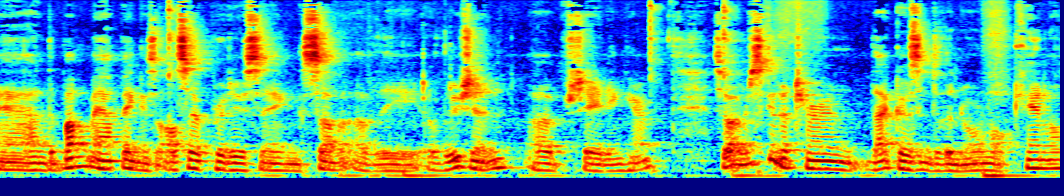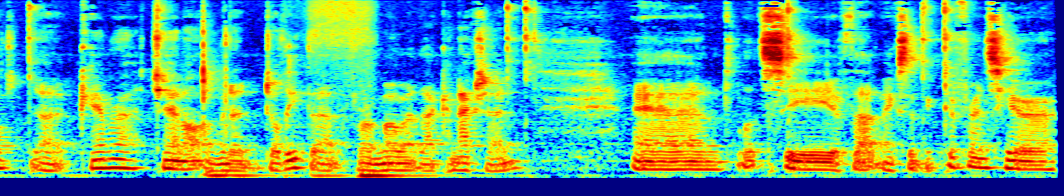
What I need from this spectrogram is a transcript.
and the bump mapping is also producing some of the illusion of shading here. So I'm just going to turn, that goes into the normal uh, camera channel. I'm going to delete that for a moment, that connection. And let's see if that makes a big difference here.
